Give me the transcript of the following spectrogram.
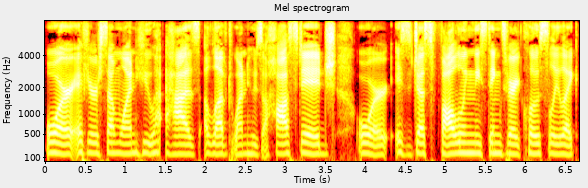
or if you're someone who has a loved one who's a hostage or is just following these things very closely, like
